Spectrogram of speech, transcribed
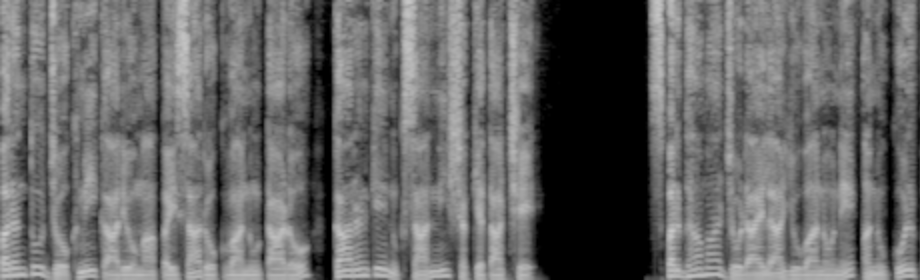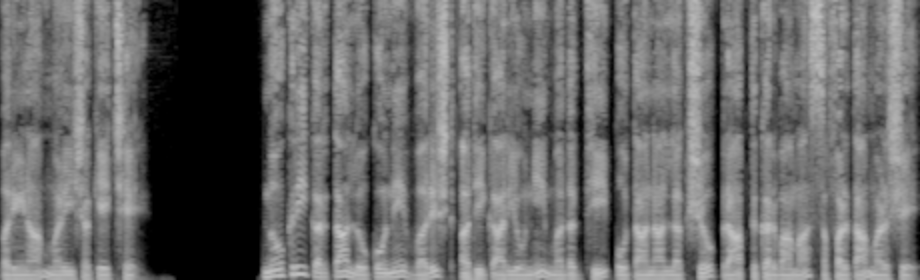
પરંતુ જોખમી કાર્યોમાં પૈસા રોકવાનું ટાળો, કારણ કે નુકસાનની શક્યતા છે. સ્પર્ધામાં જોડાયેલા યુવાનોને અનુકૂળ પરિણામ મળી શકે છે. નોકરી કરતા લોકોને વરિષ્ઠ અધિકારીઓની મદદથી પોતાના લક્ષ્યો પ્રાપ્ત કરવામાં સફળતા મળશે.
